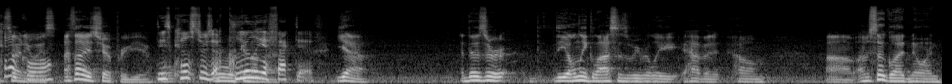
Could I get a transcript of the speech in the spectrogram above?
Kinda So, anyways, cool. I thought I'd show a preview. These We're- coasters we're are clearly effective. Yeah. And those are the only glasses we really have at home. Um, I'm so glad no one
